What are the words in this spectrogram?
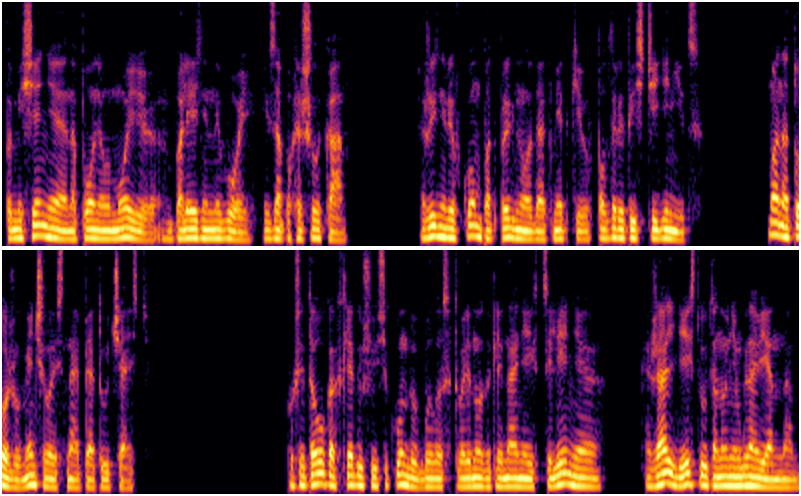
Помещение наполнил мой болезненный вой и запах шашлыка. Жизнь рывком подпрыгнула до отметки в полторы тысячи единиц. Мана тоже уменьшилась на пятую часть. После того, как в следующую секунду было сотворено заклинание исцеления, жаль, действует оно не мгновенно.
